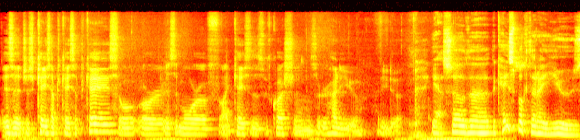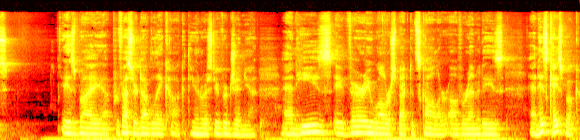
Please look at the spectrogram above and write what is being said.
is it just case after case after case, or, or is it more of like cases with questions, or how do you how do you do it? Yeah. So the the case book that I use is by uh, Professor Doug Laycock at the University of Virginia, and he's a very well respected scholar of remedies, and his case book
